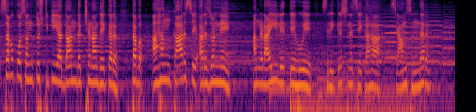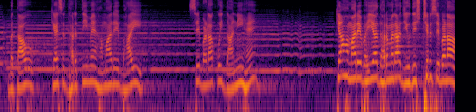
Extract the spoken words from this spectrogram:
सबको संतुष्ट किया, दान दक्षिणा देकर। तब अहंकार से अर्जुन ने अंगड़ाई लेते हुए श्री कृष्ण से कहा, श्याम सुंदर, बताओ, कैसे धरती में हमारे भाई से बड़ा कोई दानी है? क्या हमारे भैया धर्मराज युधिष्ठिर से बड़ा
